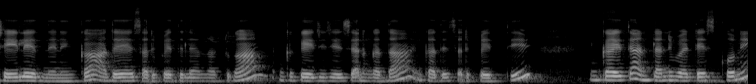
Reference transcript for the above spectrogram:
చేయలేదు నేను ఇంకా అదే సరిపోద్దిలే అన్నట్టుగా. ఇంకా కేజీ చేశాను కదా ఇంకా అదే సరిపోద్ది ఇంకా అయితే అంట్లన్నీ పెట్టేసుకొని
